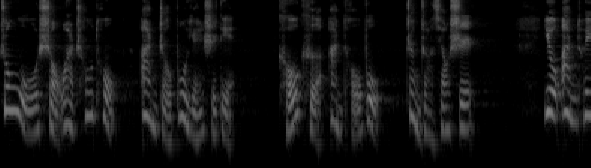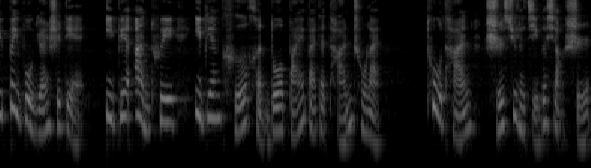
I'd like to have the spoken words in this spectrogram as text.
中午手腕抽痛，按肘部原始点。口渴，按头部，症状消失。又按推背部原始点，一边按推一边咳，很多白白的痰出来，吐痰持续了几个小时，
